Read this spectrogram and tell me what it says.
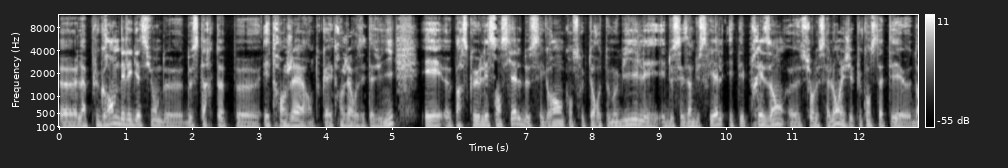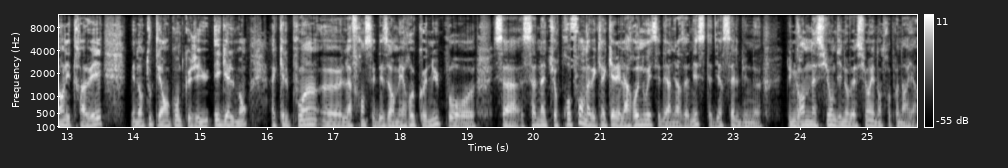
euh, la plus grande délégation de, de start-up étrangères, en tout cas étrangères aux États-Unis, et parce que l'essentiel de ces grands constructeurs automobiles et, de ces industriels était présent sur le salon. Et j'ai pu constater dans les travées, mais dans toutes les rencontres que j'ai eues également, à quel point la France est désormais reconnue pour sa nature profonde avec laquelle elle a renoué ces dernières années, c'est-à-dire celle d'une d'une grande nation d'innovation et d'entrepreneuriat.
